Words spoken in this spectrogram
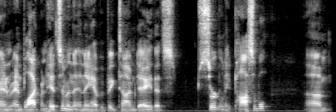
and, and Blackman hits them and, and they have a big time day. That's certainly possible. Um,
